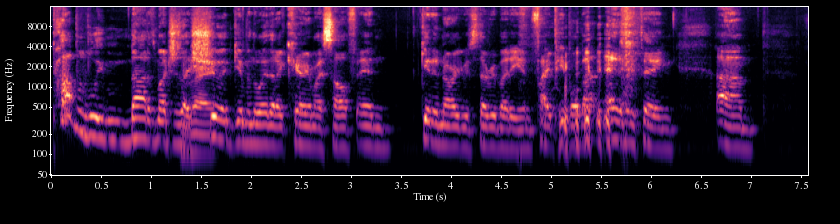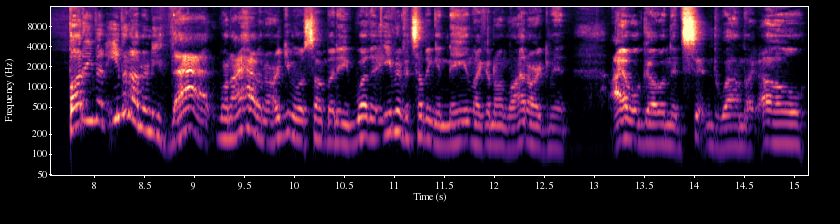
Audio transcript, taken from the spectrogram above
Probably not as much as I Right. should given the way that I carry myself and get in arguments with everybody and fight people about anything. Um, but even even underneath that, when I have an argument with somebody, whether even if it's something inane like an online argument, I will go and then sit and dwell. I'm like, oh,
